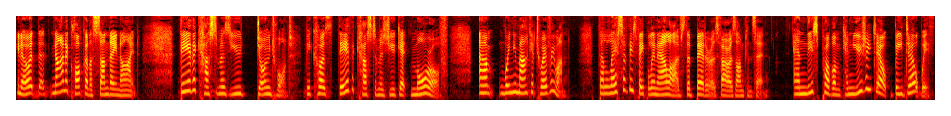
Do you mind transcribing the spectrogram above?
you know, at, at nine o'clock on a Sunday night. They're the customers you don't want because they're the customers you get more of um, when you market to everyone the less of these people in our lives, the better, as far as I'm concerned. And this problem can usually dealt, be dealt with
